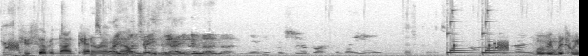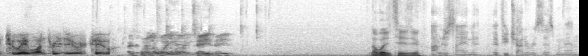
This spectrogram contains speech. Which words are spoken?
279 Panorama Why you now. gonna chase me? I ain't do nothing. Moving between 281302. I just wanna know why you gonna chase me. Nobody sees you. I'm just saying it. If you try to resist, my man.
